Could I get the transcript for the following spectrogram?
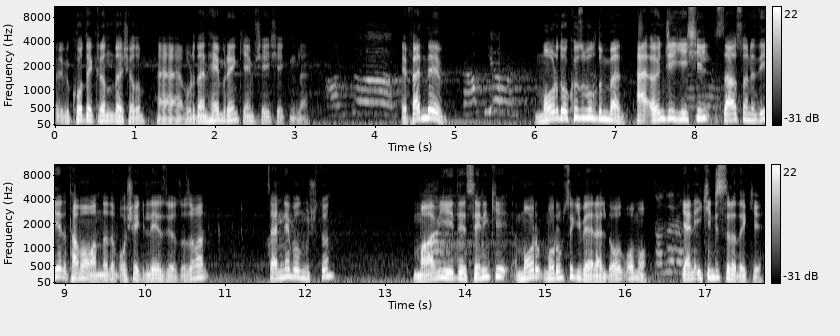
Böyle bir kod ekranını da açalım. He, buradan hem renk hem şey şeklinde. Alto Efendim ne yapıyorsun? mor 9 buldum ben. Ha önce yeşil daha sonra diğer tamam anladım o şekilde yazıyoruz. O zaman sen ne bulmuştun? Mavi 7. Seninki mor morumsu gibi herhalde. O, o mu? Sanırım. Yani ikinci sıradaki.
